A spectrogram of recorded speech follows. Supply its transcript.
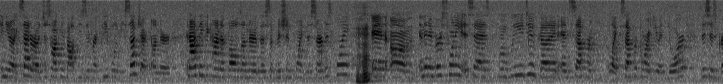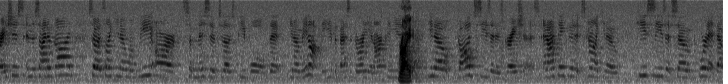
and you know, etc." Just talking about these different people to be subject under, and I think it kind of falls under the submission point and the service point. Mhm. And um, and then in verse 20 it says, "When we do good and suffer, like suffer for it, you endure. This is gracious in the sight of God." So it's like, you know, when we are submissive to those people that, you know, may not be the best authority in our opinion. Right. You know, God sees it as gracious. And I think that it's kind of like, you know, He sees it so important that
